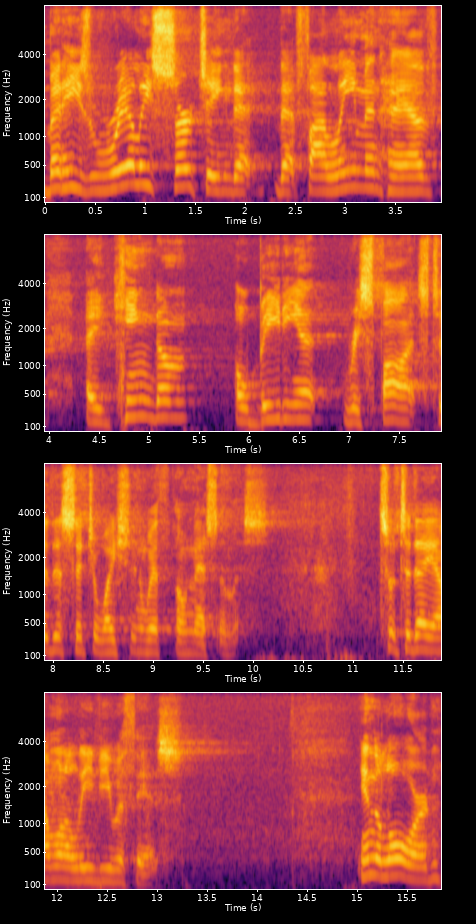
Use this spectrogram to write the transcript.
But he's really searching that, that Philemon have a kingdom obedient response to this situation with Onesimus. So today I want to leave you with this in the Lord,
